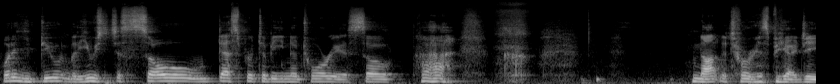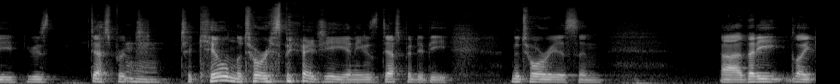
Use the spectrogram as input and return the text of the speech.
what are you doing but he was just so desperate to be notorious so not notorious big he was desperate Mm-hmm. to kill notorious big and he was desperate to be notorious and uh, that he like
